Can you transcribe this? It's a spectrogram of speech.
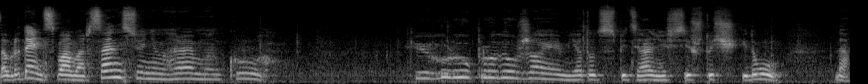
Добрий день, з вами Арсен. Сьогодні ми граємо Круг. Ігру продовжаємо. Я тут спеціальні всі штучки добув. Да.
